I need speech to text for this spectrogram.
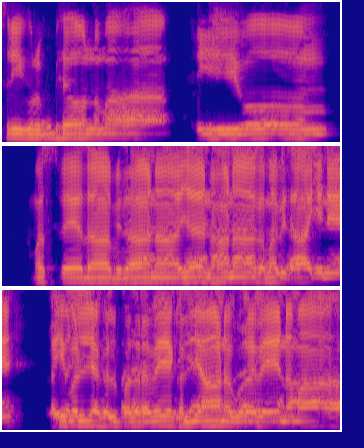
ஸ்ரீ குருப்பியோ நம ஹரி ஓம். நமஸ்வேதா விதானாய நானாகம நமஸ்வேதாபிதானாய நானாகமவிதாயினே கைவல்யகல்பதரவே கல்யாணகுரவே நமாக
